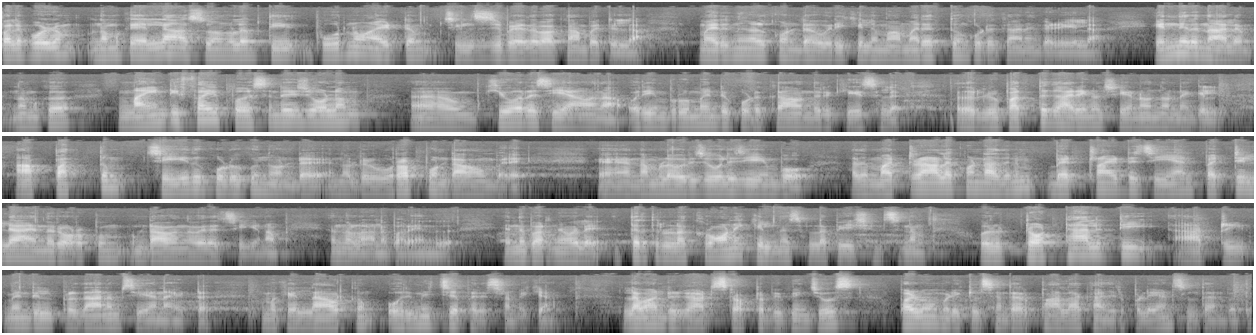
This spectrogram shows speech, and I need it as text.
പലപ്പോഴും നമുക്ക് എല്ലാ അസുഖങ്ങളും തീ പൂർണമായിട്ടും ചികിത്സിച്ച് ഭേദമാക്കാൻ പറ്റില്ല. മരുന്നുകൾ കൊണ്ട് ഒരിക്കലും അമരത്വം കൊടുക്കാനും കഴിയില്ല. എന്നിരുന്നാലും നമുക്ക് നയന്റി ഫൈവ് പെർസെന്റേജോളം ക്യൂർ ചെയ്യാവുന്ന ഒരു ഇമ്പ്രൂവ്മെന്റ് കൊടുക്കാവുന്ന ഒരു കേസിൽ അതൊരു പത്ത് കാര്യങ്ങൾ ചെയ്യണമെന്നുണ്ടെങ്കിൽ ആ പത്തും ചെയ്ത് കൊടുക്കുന്നുണ്ട് എന്നുള്ളൊരു ഉറപ്പുണ്ടാവും വരെ. നമ്മൾ ഒരു ജോലി ചെയ്യുമ്പോൾ അത് മറ്റൊരാളെ കൊണ്ട് അതിനും ബെറ്ററായിട്ട് ചെയ്യാൻ പറ്റില്ല എന്നൊരു ഉറപ്പും ഉണ്ടാവുന്നവരെ ചെയ്യണം എന്നുള്ളതാണ് പറയുന്നത്. എന്ന് പറഞ്ഞ പോലെ ഇത്തരത്തിലുള്ള ക്രോണിക് ഇൽനെസ് ഉള്ള പേഷ്യൻസിനും ഒരു ടോട്ടാലിറ്റി ആ ട്രീറ്റ്മെന്റിൽ പ്രദാനം ചെയ്യാനായിട്ട് നമുക്ക് എല്ലാവർക്കും ഒരുമിച്ച് പരിശ്രമിക്കാം. Love and regards doctor Bipin Jose Pazhama medical centre Pala Kanjirappally and Sultan Bathery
